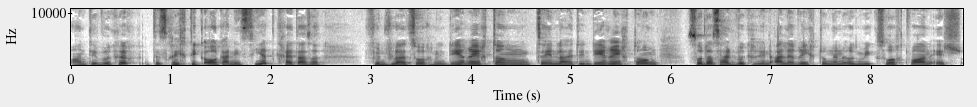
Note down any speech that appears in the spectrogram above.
haben die wirklich das richtig organisiert gehabt. Also fünf Leute suchen in die Richtung, zehn Leute in die Richtung, so dass halt wirklich in alle Richtungen irgendwie gesucht worden ist.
